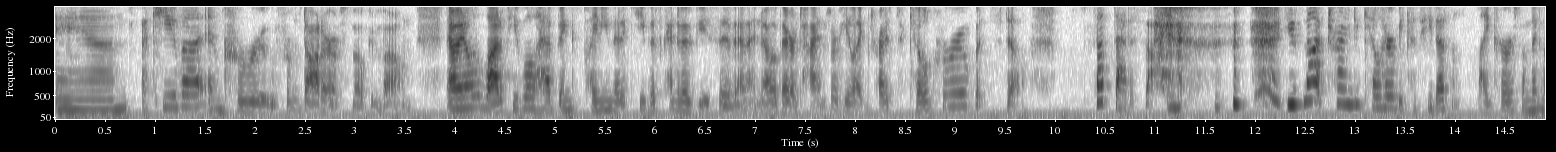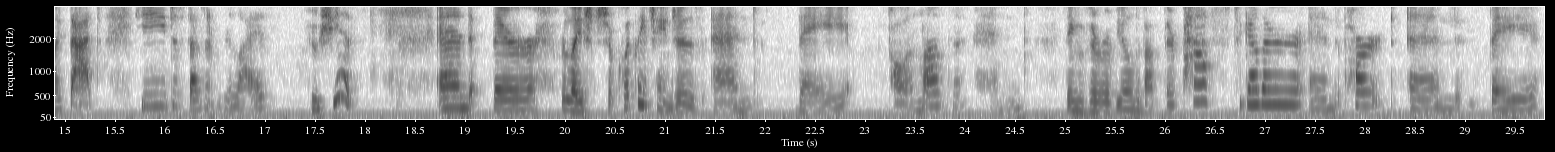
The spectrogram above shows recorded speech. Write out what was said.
and Akiva and Karou from Daughter of Smoke and Bone. Now I know a lot of people have been complaining that Akiva is kind of abusive, and I know there are times where he like tries to kill Karou, but still, set that aside. He's not trying to kill her because he doesn't like her or something like that. He just doesn't realize who she is. And their relationship quickly changes and they fall in love and things are revealed about their past together and apart and they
